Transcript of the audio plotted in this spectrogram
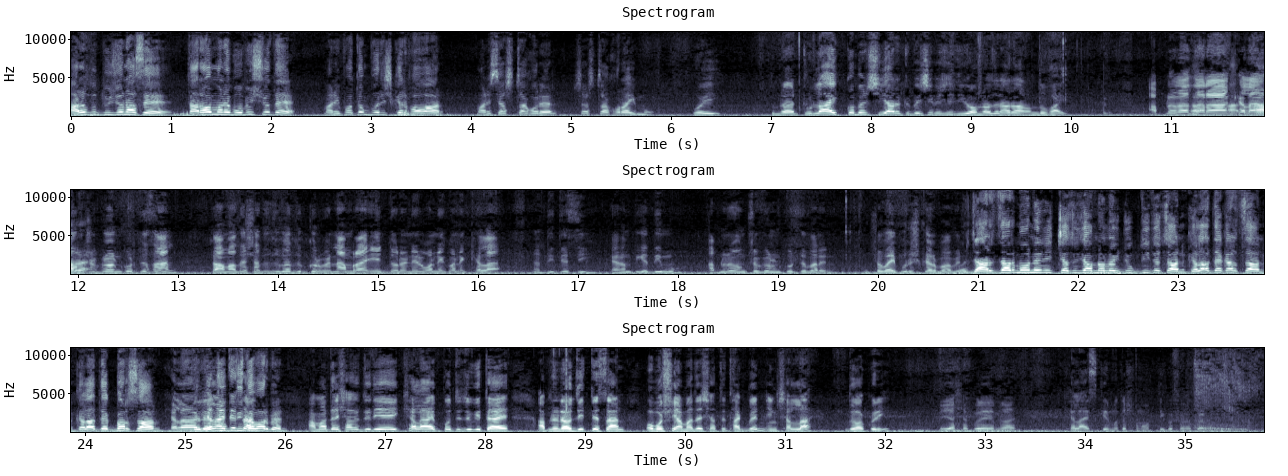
আরও তো দুজন আছে, তারাও মানে ভবিষ্যতে মানে প্রথম পুরস্কার পাওয়ার মানে চেষ্টা করে চেষ্টা করাইমো। ওই তোমরা একটু লাইক কমেন্ট শেয়ার একটু বেশি বেশি দিও আমরা যেন আরও আনন্দ পাই। আপনারা যারা খেলায় অংশগ্রহণ করতে চান তো আমাদের সাথে যোগাযোগ করবেন। আমরা এই ধরনের অনেক অনেক খেলা দিতেছি। এখান থেকে দিমু আপনারা অংশগ্রহণ করতে পারেন। সবাই পুরস্কার পাবেন। যার যার মনের ইচ্ছা যদি আপনারা যোগ দিতে চান খেলা দেখার চান খেলা দেখবার চান খেলা দিতে পারবেন। আমাদের সাথে যদি এই খেলায় প্রতিযোগিতায় আপনারাও জিততে চান অবশ্যই আমাদের সাথে থাকবেন ইনশাল্লাহ। দোয়া করি। এই আশা করে আমরা খেলা আজকের মতো সমাপ্তি ঘোষণা করি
